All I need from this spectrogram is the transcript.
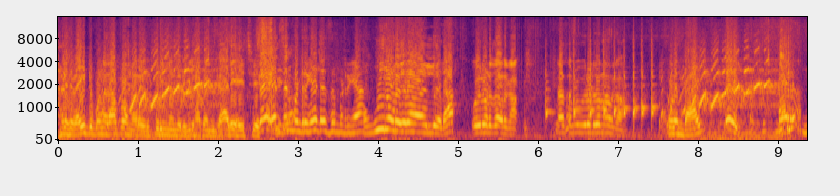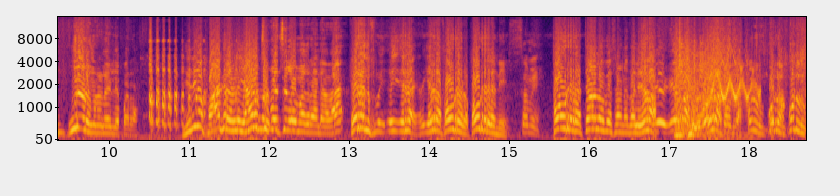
அடே ரைட் பண்ண காப்பா வந்துருக்கீங்களா கொஞ்சம் காலி ஆயிடுச்சு. டென்ஷன் பண்றீங்க டென்ஷன் பண்றீங்க? உயிரோட இல்லையாடா. உயிரோட தான் இருக்கான். நான் சாமி உயிரோட தான் இருக்கான். குழந்தாய். உயிரோட இருக்கிறானா இல்லையா பாரு. பாக்குறேன்ல மூச்சு யாரும் பேச்சு இல்லாம இருக்கிறான்டா அவன். ஏறா ஏறா ஏறா பவுடர் பவுடர் நீ சாமி. பவுடர் தேவையில்ல பேசான வேலை ஏறா. போடு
